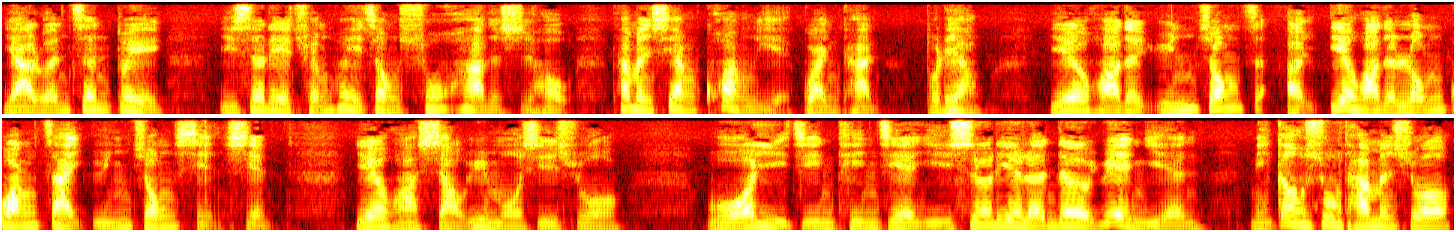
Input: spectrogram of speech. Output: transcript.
亚伦正对以色列全会众说话的时候，他们向旷野观看，不料耶和华的云中在呃耶和华的荣光在云中显现。耶和华晓諭摩西说：“我已经听见以色列人的怨言，你告诉他们说，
